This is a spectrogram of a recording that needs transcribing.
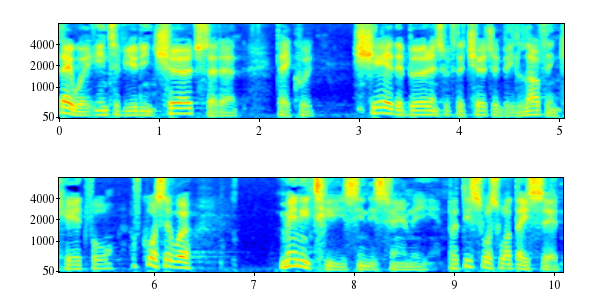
They were interviewed in church so that they could share their burdens with the church and be loved and cared for. Of course, there were many tears in this family, but this was what they said.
